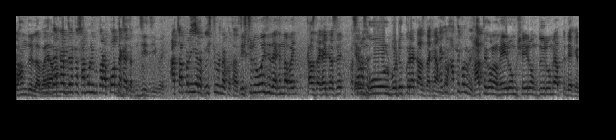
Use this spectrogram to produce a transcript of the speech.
আলহামদুলিল্লাহ ভাই মানে বেকারদের একটা স্বাবলম্বী করার পথ দেখাই দেন। জি জি ভাই। আচ্ছা আপনার ইয়ে রাখো স্টুডেন্টের কথা আছে। স্টুডেন্ট ওই যে দেখেন না ভাই কাজ দেখাইতেছে। এরকম গোল বৈঠক করে কাজ দেখায় আমরা। একদম হাতে কলমে। হাতে কলম এই রুম সেই রুম দুই রুমে আপনি দেখেন।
